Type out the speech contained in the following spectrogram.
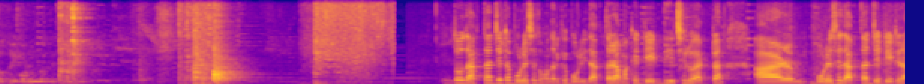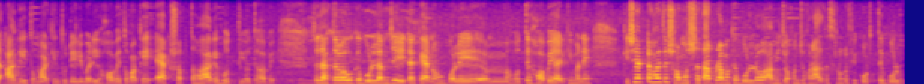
যতই গরম জল দিয়ে তো ডাক্তার যেটা বলেছে, তোমাদেরকে বলি, ডাক্তার আমাকে ডেট দিয়েছিল একটা। আর বলেছে ডাক্তার যে ডেটের আগেই তোমার কিন্তু ডেলিভারি হবে, তোমাকে এক সপ্তাহ আগে ভর্তি হতে হবে। তো ডাক্তারবাবুকে বললাম যে, এটা কেন? বলে হতে হবে আর কি। মানে কিছু একটা হয়তো সমস্যা, তারপর আমাকে বলল, আমি যখন যখন আলট্রাসোনোগ্রাফি করতে বলব,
